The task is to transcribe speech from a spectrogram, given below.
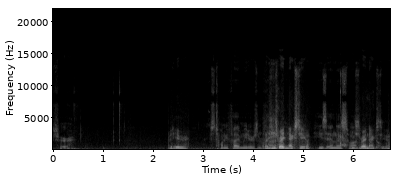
Sure. Right here. He's 25 meters in front. He's right next to you. He's in this one. He's right next to you.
